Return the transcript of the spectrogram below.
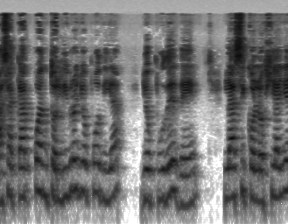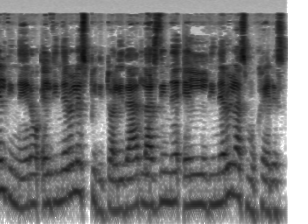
a sacar cuanto libro yo podía. Yo pude de la psicología y el dinero, el dinero y la espiritualidad, el dinero y las mujeres.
